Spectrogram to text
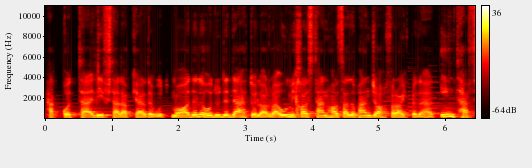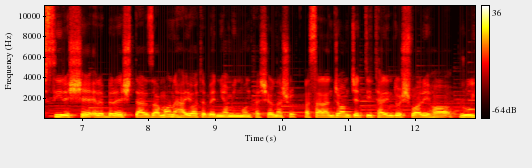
حق و تعلیف طلب کرده بود. معادل حدود 10 دلار و او می‌خواست تنها 150 فرانک بدهد. این تفسیر شعر برشت در زمان حیات بنیامین منتشر نشد و سرانجام جدیترین دشواری ها روی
